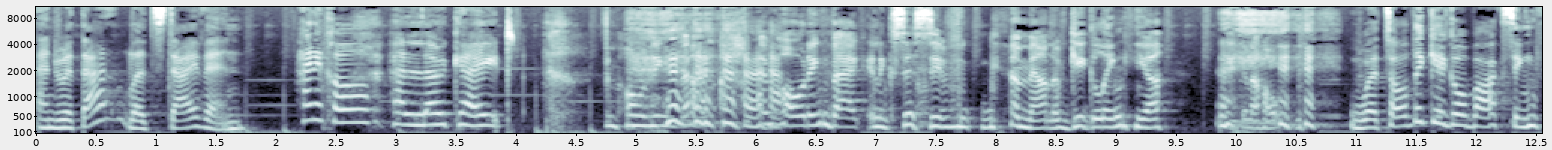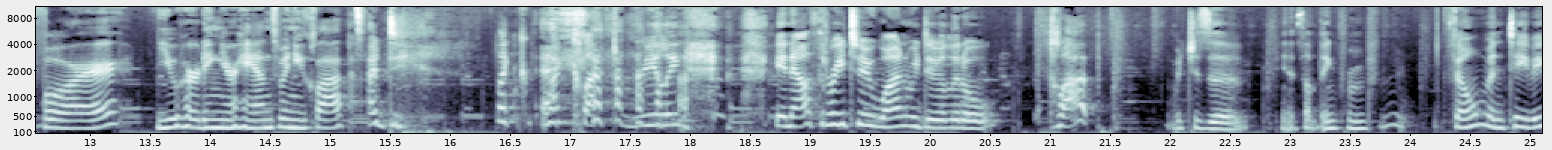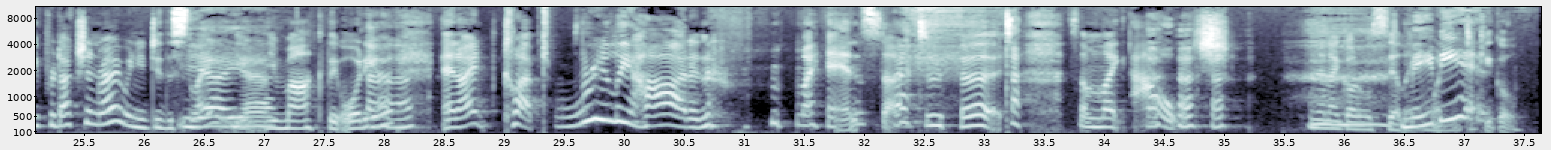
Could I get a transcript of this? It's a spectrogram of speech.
And with that, let's dive in. Hi, Nicole. Hello, Kate. I'm holding back, I'm holding back an excessive amount of giggling here. I'm gonna hold. What's all the giggle boxing for? You hurting your hands when you clapped? I did. Like I clapped really. In our three, two, one, we do a little clap, which is a you know, something from film and TV production, right? When you do the slate, yeah, yeah. You, you, mark the audio. Uh-huh. And I clapped really hard, and my hands started to hurt. So I'm like, ouch. And then I got all silly. Maybe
